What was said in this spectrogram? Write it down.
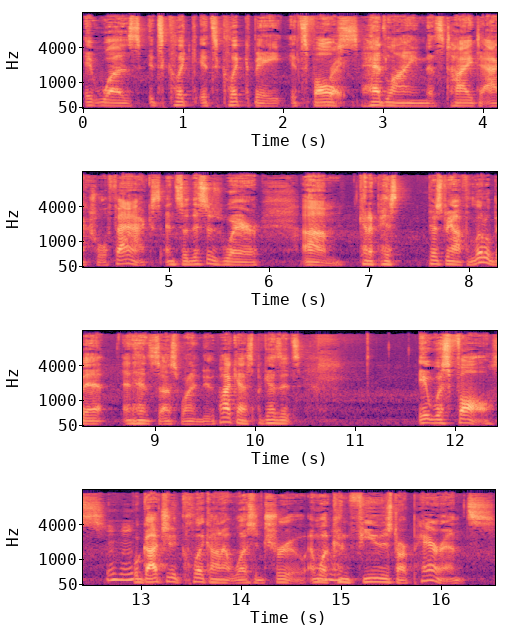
it was it's click it's clickbait, it's false headline that's tied to actual facts, and so this is where um, kind of pissed pissed me off a little bit, and hence us wanting to do the podcast because it's it was false. Mm-hmm. What got you to click on it wasn't true, and what confused our parents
